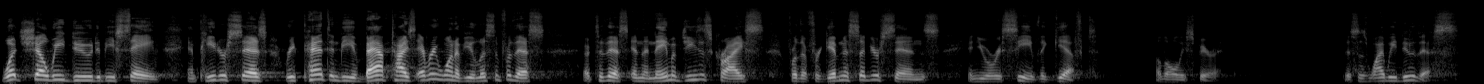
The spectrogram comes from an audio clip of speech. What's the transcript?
What shall we do to be saved? And Peter says, Repent and be baptized, every one of you. Listen for this, uh, to this, in the name of Jesus Christ for the forgiveness of your sins, and you will receive the gift of the Holy Spirit. This is why we do this.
